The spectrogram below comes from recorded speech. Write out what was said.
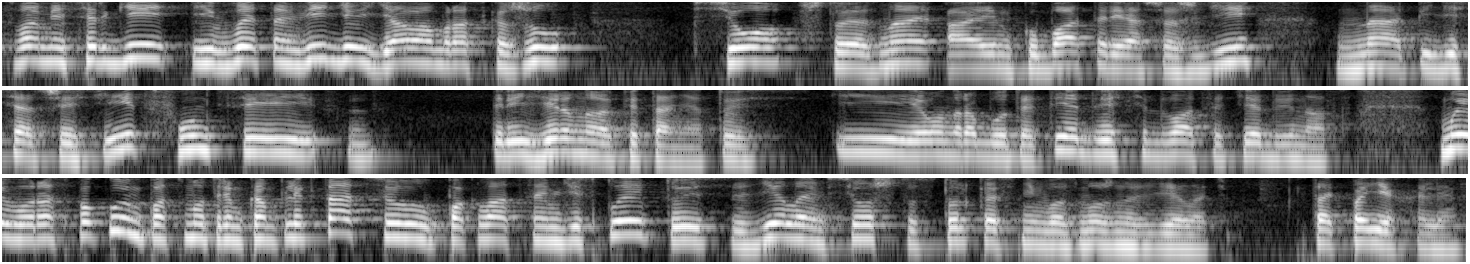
с вами Сергей и в этом видео я вам расскажу все, что я знаю о инкубаторе HHD на 56 яиц с функцией резервного питания. То есть и он работает и 220 и 12 Мы его распакуем, посмотрим комплектацию, поклацаем дисплей, то есть сделаем все, что только с ним возможно сделать. Так, поехали.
